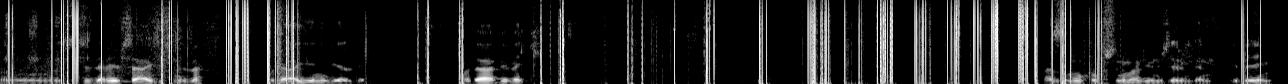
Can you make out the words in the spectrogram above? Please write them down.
Oo, sizler ev sahibisiniz ha. O daha yeni geldi. O daha bebek. Mazlumun kokusunu mu alıyorsun üzerimden? Bebeğim.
